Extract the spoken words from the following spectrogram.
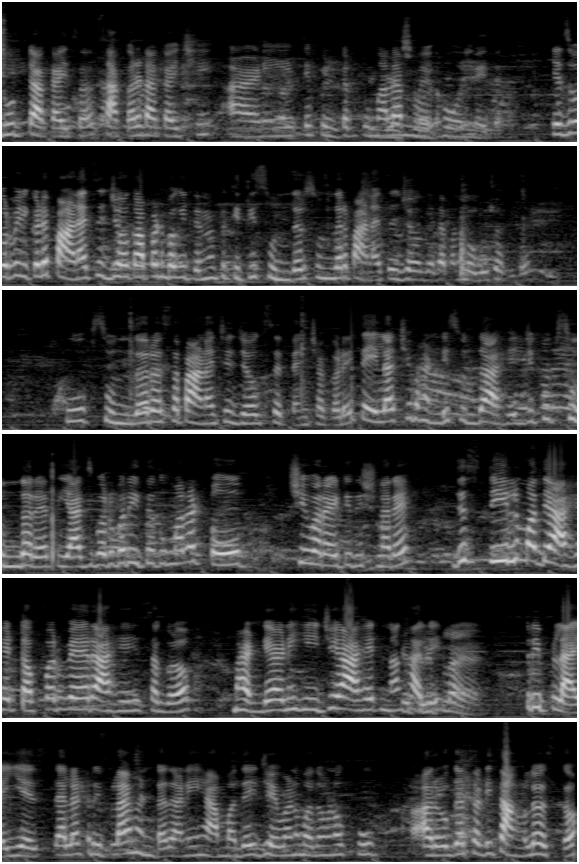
दूध टाकायचं साखर टाकायची आणि ते फिल्टर तुम्हाला मिळ- होऊन मिळतं. त्याचबरोबर इकडे पाण्याचे जग आपण बघितले ना तर किती सुंदर सुंदर पाण्याचे जग आहेत आपण बघू शकतो. खूप सुंदर असं पाण्याचे जग्स आहेत त्यांच्याकडे. तेलाची भांडी सुद्धा आहेत जी खूप सुंदर आहेत. याचबरोबर इथे तुम्हाला टोपची व्हरायटी दिसणार आहे. जे स्टीलमध्ये आहे टफरवेअर आहे हे सगळं. भांडी आणि ही जी आहेत ना खाली ट्रिपलाय येस त्याला ट्रिपलाय म्हणतात आणि ह्यामध्ये जेवण बनवणं खूप आरोग्यासाठी चांगलं असतं.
